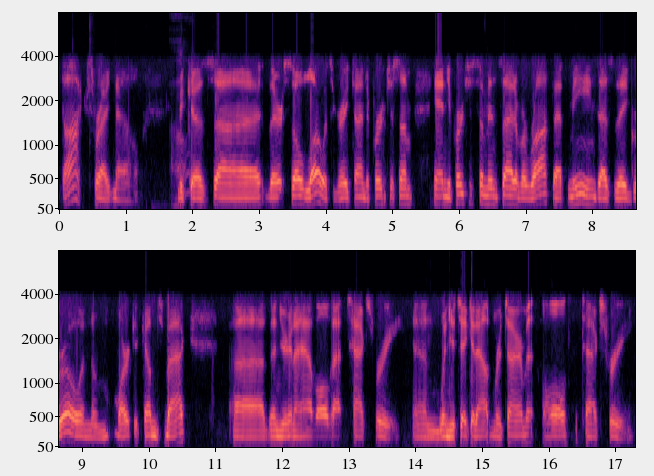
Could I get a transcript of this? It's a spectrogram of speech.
stocks right now oh. because uh, they're so low. It's a great time to purchase them, and you purchase them inside of a Roth. That means as they grow and the market comes back, uh, then you're going to have all that tax free. And when you take it out in retirement, all tax free.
